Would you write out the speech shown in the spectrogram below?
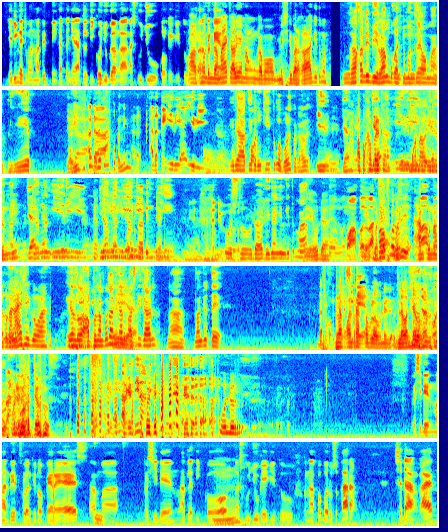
Jadi nggak cuma Madrid nih, katanya Atletico juga nggak nggak setuju kalau kayak gitu. ah itu mah Ibaratnya dendam kayak- aja kali emang nggak mau Messi di Barca lagi tuh mah. Enggak kan dibilang bukan cuma Real Madrid Ya Ada- iya kan ada- pada takut anjing. ada ada kayak iri ya iri. Oh. iri hati dengki itu nggak boleh padahal Iri. Jangan Apakah jangan mereka iri. mengenal iri jangan, dengki? jangan iri jangan iri, iri dengki Aduh. Mampus lu udah dinyanyiin gitu mah Ya udah. Lu mau apa lu? Ya, gua sih, Apa gua lu? sih ampun-ampunan aja sih gua mah. ya lu ampun-ampunan kan Iya. pasti kan nah lanjut teh Draft, draft kontrak oh, belum udah, udah lewat jauh. Draft kontrak. udah lewat jauh. Argentina, Argentina. Mundur. Presiden Madrid Florentino Perez sama Presiden Atletico Hmm. nggak setuju kayak gitu. Kenapa baru sekarang? Sedangkan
